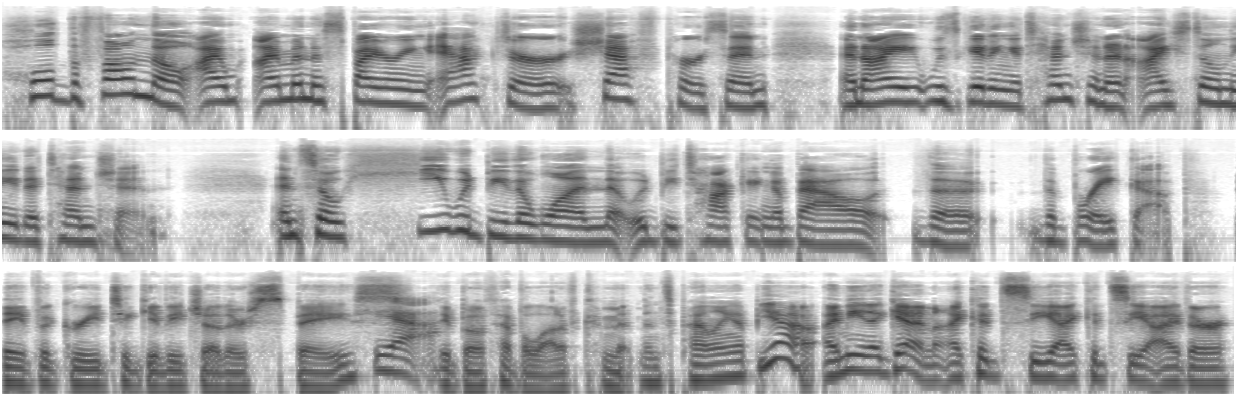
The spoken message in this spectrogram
hold the phone though I'm I'm an aspiring actor chef person and I was getting attention and I still need attention. And so he would be the one that would be talking about the the breakup. They've agreed to give each other space. Yeah. They both have a lot of commitments piling up. Yeah. I mean again, I could see I could see either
